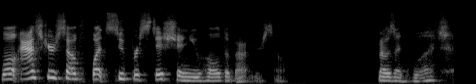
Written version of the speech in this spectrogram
Well, ask yourself what superstition you hold about yourself. And I was like, What?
